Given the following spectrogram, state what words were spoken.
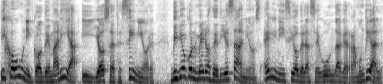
Hijo único de María y Joseph Sr., vivió con menos de 10 años el inicio de la Segunda Guerra Mundial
